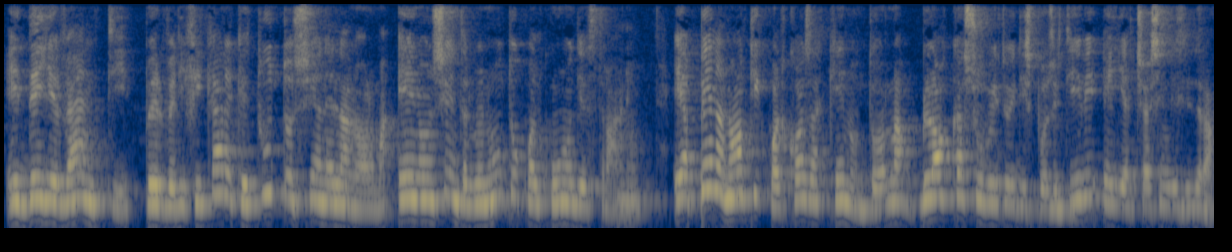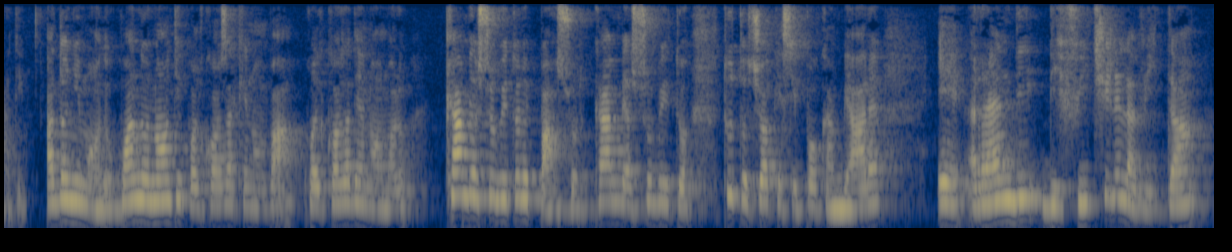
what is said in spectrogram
e degli eventi per verificare che tutto sia nella norma e non sia intervenuto qualcuno di estraneo e appena noti qualcosa che non torna, blocca subito i dispositivi e gli accessi indesiderati. Ad ogni modo, quando noti qualcosa che non va, qualcosa di anomalo, cambia subito le password, cambia subito tutto ciò che si può cambiare e rendi difficile la vita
